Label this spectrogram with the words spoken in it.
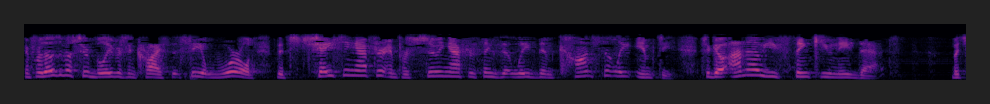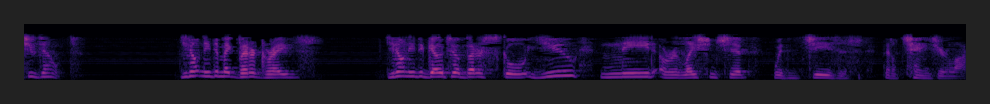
And for those of us who are believers in Christ that see a world that's chasing after and pursuing after things that leave them constantly empty, to go, I know you think you need that, but you don't. You don't need to make better grades. You don't need to go to a better school. You need a relationship with Jesus that'll change your life.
